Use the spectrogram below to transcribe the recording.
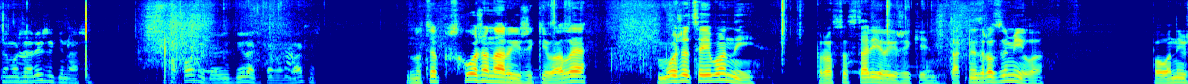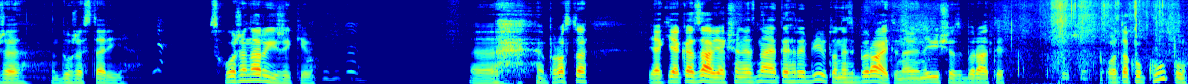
Це може рижики наші? Похоже, да, з дірочками, бачиш? Ну це схоже на рижиків, але може це і вони. Просто старі рижики. Так не зрозуміло. Бо вони вже дуже старі. Схоже на рижиків. Е, Просто, як я казав, якщо не знаєте грибів, то не збирайте. Нав- Навіщо збирати отаку купу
